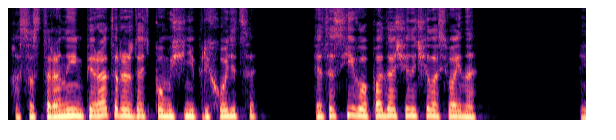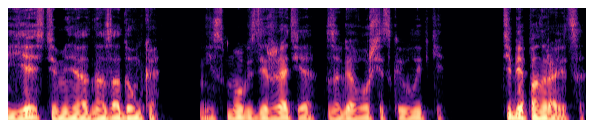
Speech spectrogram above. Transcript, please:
А со стороны императора ждать помощи не приходится. Это с его подачи началась война. Есть у меня одна задумка. Не смог сдержать я заговорщицкой улыбки. Тебе понравится.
